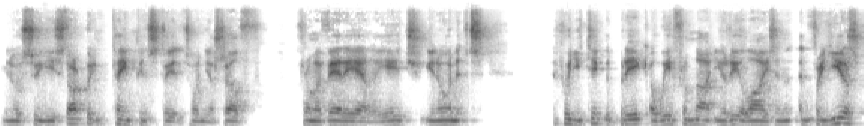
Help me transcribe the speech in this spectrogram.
You know, so you start putting time constraints on yourself from a very early age. You know, and it's when you take the break away from that, you realise. And, and for years,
